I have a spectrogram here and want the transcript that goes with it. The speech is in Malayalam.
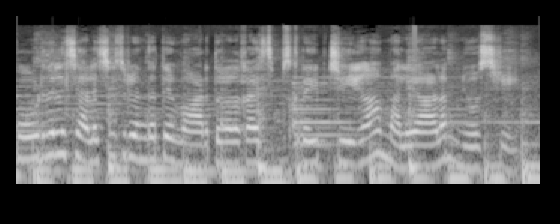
കൂടുതൽ ചലച്ചിത്ര രംഗത്തെ വാർത്തകൾക്കായി സബ്സ്ക്രൈബ് ചെയ്യുക മലയാളം ന്യൂസ് ചെയ്യും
